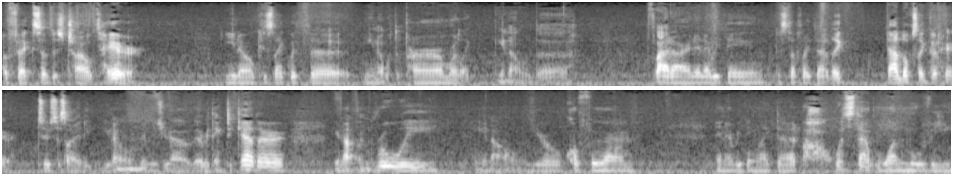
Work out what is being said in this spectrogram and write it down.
effects of this child's hair you know because like with the you know with the perm or like you know the flat iron and everything and stuff like that like that looks like good hair to society you know mm-hmm. that means you have everything together you're not unruly you know, you'll conform and everything like that. Oh, what's that one movie?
